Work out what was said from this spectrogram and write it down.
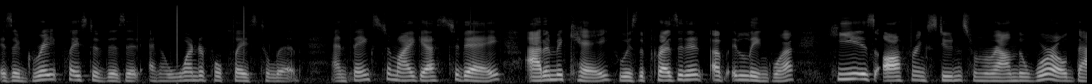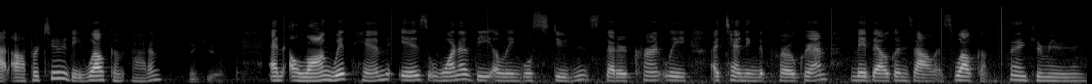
is a great place to visit and a wonderful place to live. And thanks to my guest today, Adam McKay, who is the president of Inlingua, he is offering students from around the world that opportunity. Welcome, Adam. Thank you. And along with him is one of the Inlingua students that are currently attending the program, Mabel Gonzales. Welcome. Thank you, Miriam.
